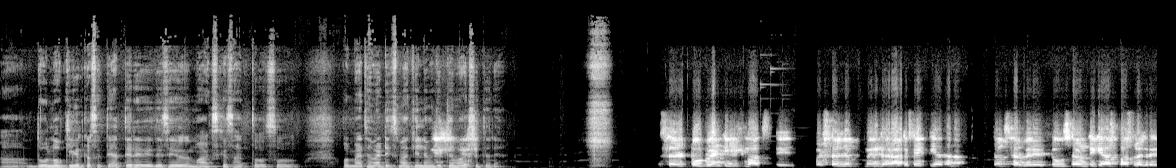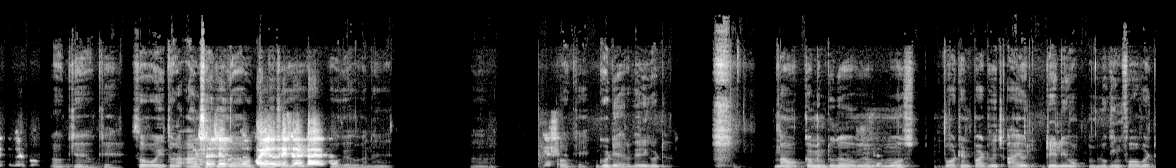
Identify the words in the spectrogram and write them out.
हाँ दो लोग क्लियर कर सकते हैं तेरे जैसे मार्क्स के साथ तो सो और मैथमेटिक्स में अकेले में कितने मार्क्स थे तेरे? सर 228 मार्क्स थे। बट सर जब मैंने घर आके चेक किया था ना तब सर मेरे 270 के आसपास लग रहे थे मेरे को ओके ओके सो वही थोड़ा आंसर जब final result आया था। हो गया होगा ना हाँ sir Okay, good yaar, very good. Now coming to the you know, most important part which I really looking forward.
